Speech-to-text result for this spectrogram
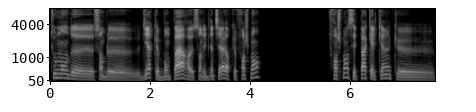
tout le monde semble dire que Bompard s'en est bien tiré, alors que franchement, franchement, c'est pas quelqu'un que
